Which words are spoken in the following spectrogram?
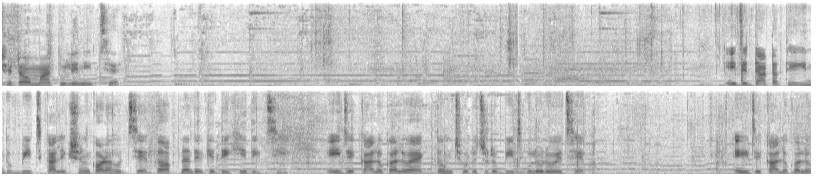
সেটাও মা তুলে নিচ্ছে। এই যে ডাটা থেকে কিন্তু বীজ কালেকশন করা হচ্ছে, তো আপনাদেরকে দেখিয়ে দিচ্ছি। এই যে কালো কালো একদম ছোট ছোট বীজগুলো রয়েছে। এই যে কালো কালো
